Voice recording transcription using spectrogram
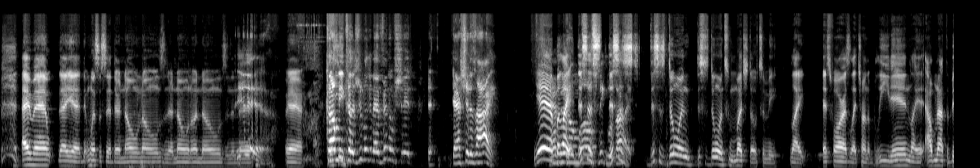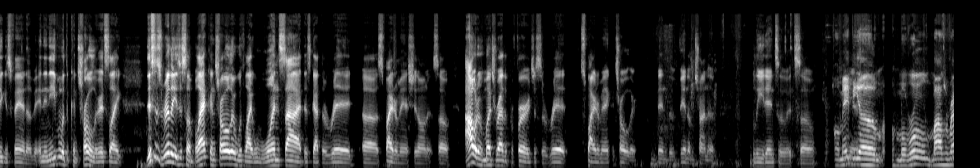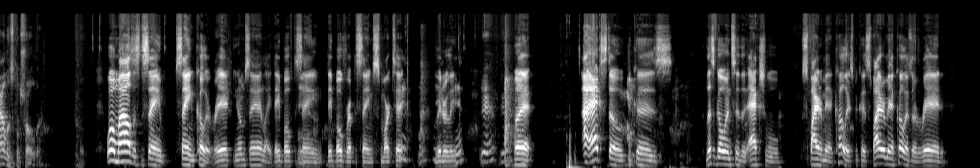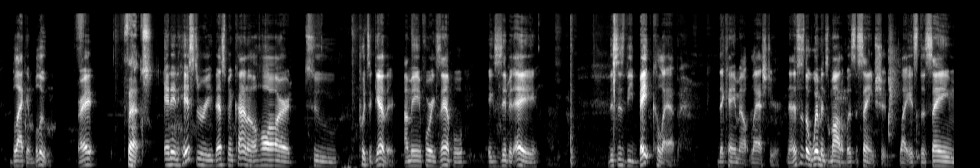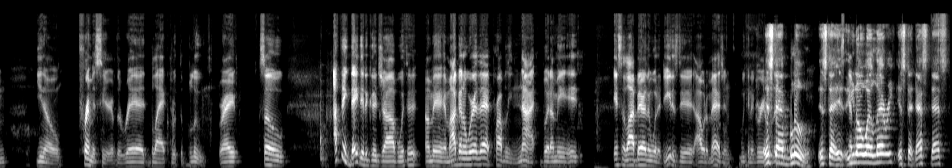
hey man, they, yeah, Winston said they're known knowns and they're known unknowns, and then yeah. yeah. Cause, I mean, because you look at that Venom shit, that, that shit is alright. Yeah, That but like this uh, is this is this is doing this is doing too much though to me. Like as far as like trying to bleed in, like I'm not the biggest fan of it. And then even with the controller, it's like this is really just a black controller with like one side that's got the red uh Spider-Man shit on it. So I would have much rather preferred just a red Spider-Man controller than the Venom trying to bleed into it. So Or maybe um maroon Miles Morales controller. Well, Miles is the same same color, red. You know what I'm saying? Like they both the Yeah. same. They both rep the same smart tech, Yeah, yeah, literally. Yeah, yeah, yeah. But I asked though because let's go into the actual Spider-Man colors because Spider-Man colors are red, black, and blue, right? Facts. And in history, that's been kind of hard to put together. I mean, for example, Exhibit A. This is the Bape collab that came out last year. Now this is the women's model, but it's the same shoe. Like it's the same, you know, premise here of the red, black with the blue, right? So I think they did a good job with it. I mean, am I gonna wear that? Probably not, but I mean it it's a lot better than what Adidas did, I would imagine. We can agree it's that. that. blue. It's that it's you that know blue. what, Larry? It's that that's that's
